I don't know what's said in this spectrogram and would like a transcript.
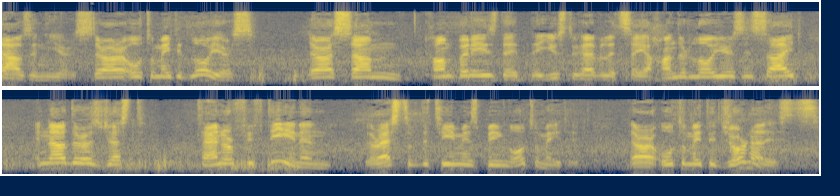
1,000 years. There are automated lawyers. There are some companies that they used to have, let's say, 100 lawyers inside, and now there's just 10 or 15 and the rest of the team is being automated. There are automated journalists.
